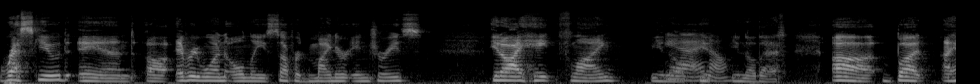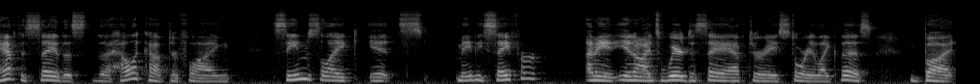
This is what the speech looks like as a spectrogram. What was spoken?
rescued, and uh, everyone only suffered minor injuries. You know, I hate flying. You know, Yeah, I you, know. you know that. Uh, but I have to say, this the helicopter flying seems like it's maybe safer. I mean, you know, it's weird to say after a story like this, but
